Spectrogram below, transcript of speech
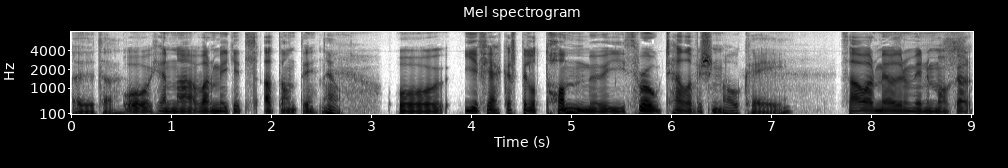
Auðvitað. og hérna var mikill aðdándi Já. Og ég fekk að spila tommu í Throw Television. Ok. Það var með öðrum vinnum okkar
